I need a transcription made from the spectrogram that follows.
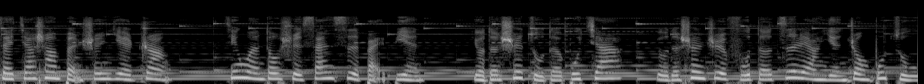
再加上本身业障，经文都是三四百遍，有的是组得不佳，有的甚至福德资粮严重不足，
